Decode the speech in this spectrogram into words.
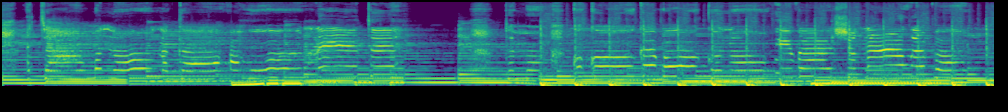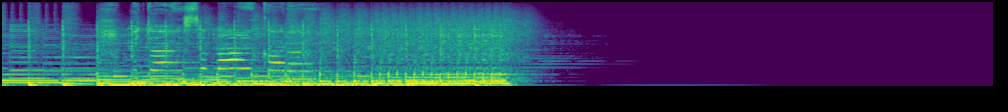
I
